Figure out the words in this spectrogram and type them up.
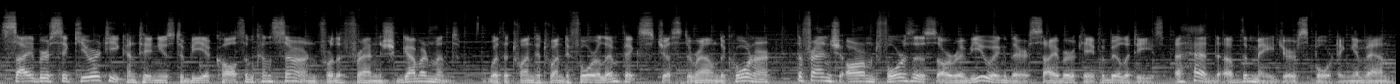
Cybersecurity continues to be a cause of concern for the French government. With the 2024 Olympics just around the corner, the French armed forces are reviewing their cyber capabilities ahead of the major sporting event.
